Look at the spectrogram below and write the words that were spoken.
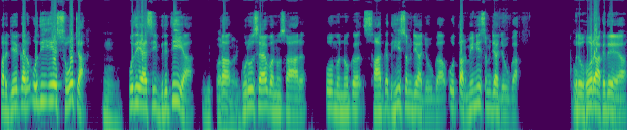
ਪਰ ਜੇਕਰ ਉਹਦੀ ਇਹ ਸੋਚ ਆ ਉਹਦੀ ਐਸੀ ਬ੍ਰਿਤੀ ਆ ਤਾਂ। ਗੁਰੂ ਸਾਹਿਬ ਅਨੁਸਾਰ ਉਹ ਮਨੁੱਖ ਸਾਗਤ ਹੀ ਸਮਝਿਆ ਜਾਊਗਾ ਉਹ ਧਰਮੀ ਨਹੀਂ ਸਮਝਿਆ ਜਾਊਗਾ ਫਿਰ ਹੋਰ ਆਖਦੇ ਆ।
